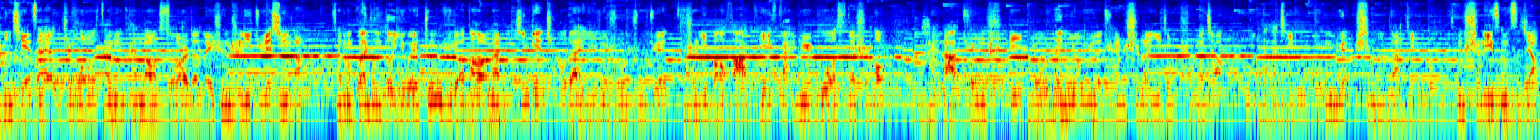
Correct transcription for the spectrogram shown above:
并且在之后，咱们看到索尔的雷神之力觉醒了，咱们观众都以为终于要到了那种经典桥段，也就是说主角实力爆发可以反虐 BOSS 的时候，海拉却用实力游刃有余地诠释了一种什么叫你大姐永远是你大姐。从实力层次讲，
